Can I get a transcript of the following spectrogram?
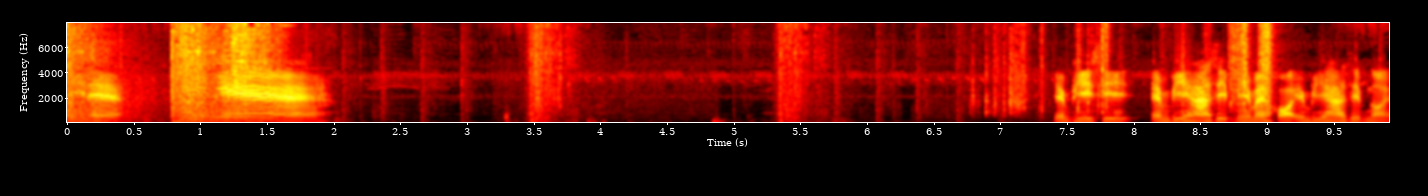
นี่แน่นี่แง่ MP สี่ MP ห้าสิบมีไหมขอ MP ห้าสิบหน่อย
